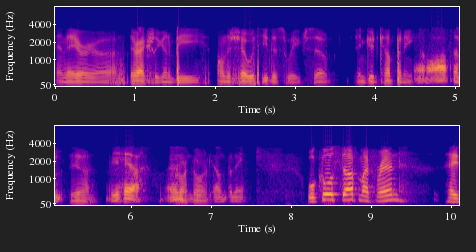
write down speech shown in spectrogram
and they are uh, they're actually going to be on the show with you this week. So in good company. Oh, awesome. Yeah. Yeah, I'm Rock in good on. company. Well, cool stuff, my friend. Hey,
